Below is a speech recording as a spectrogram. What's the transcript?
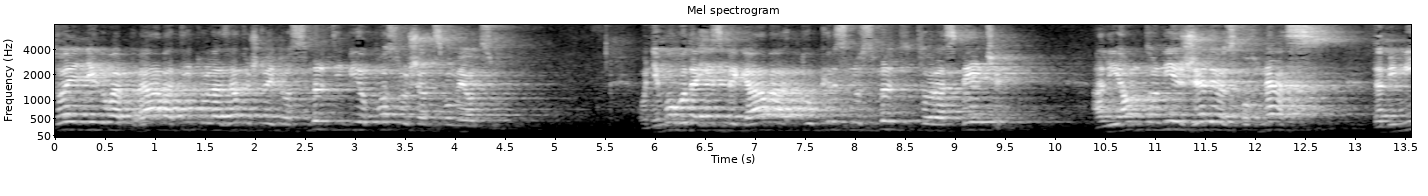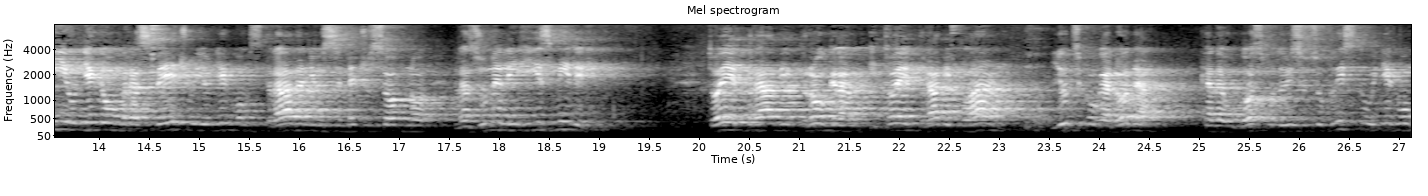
To je njegova prava titula zato što je do smrti bio poslušan svome ocu. On je mogao da izbjegava tu krsnu smrt, to raspeće, ali on to nije želeo zbog nas, da bi mi u njegovom rasveću i u njegovom stradanju se međusobno razumeli i izmirili. To je pravi program i to je pravi plan ljudskog roda kada u gospodu Isusu Hristu i njegovom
